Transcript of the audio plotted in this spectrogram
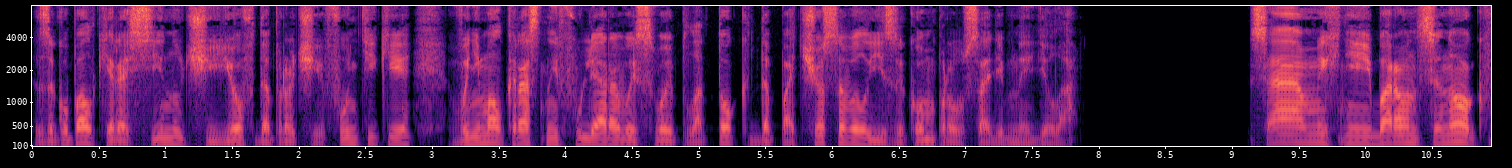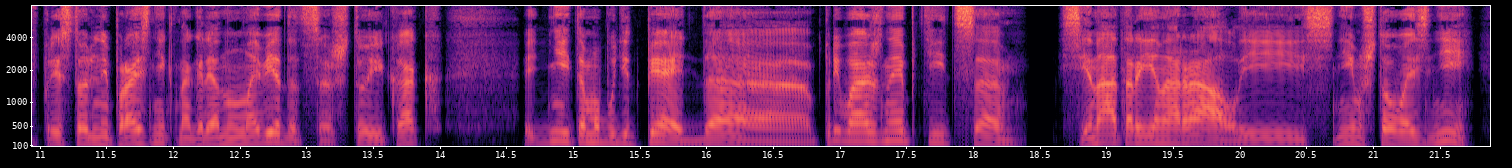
закупал керосину, чаев да прочие фунтики, вынимал красный фуляровый свой платок да почесывал языком про усадебные дела. Сам ихний барон-сынок в престольный праздник наглянул наведаться, что и как. Дней тому будет пять, да приважная птица. Сенатор Янорал, и с ним что возни —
